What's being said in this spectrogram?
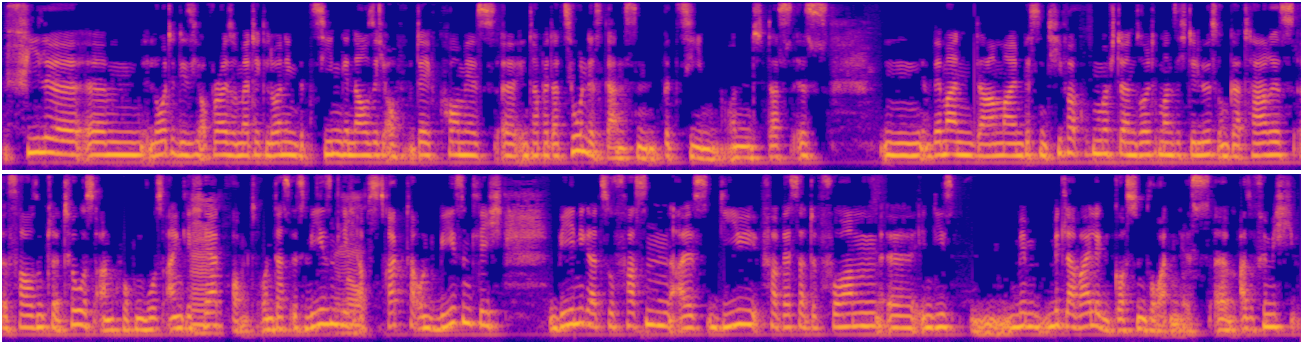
viele ähm, Leute, die sich auf Rhizomatic Learning beziehen, genau sich auf Dave Cormiers äh, Interpretation des Ganzen beziehen. Und das ist hm, wenn man da mal ein bisschen tiefer gucken möchte, dann sollte man sich Deleuze und Guattaris A Thousand Plateaus angucken, wo es eigentlich mhm. herkommt. Und das ist wesentlich genau. abstrakter und wesentlich weniger zu fassen als die verbesserte Form, äh, in die es mittlerweile gegossen worden ist. Äh, also für mich,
